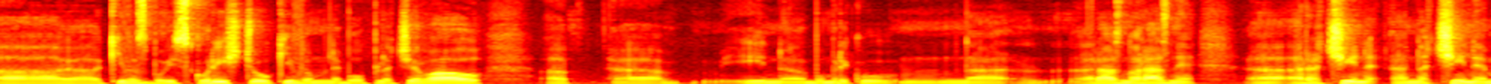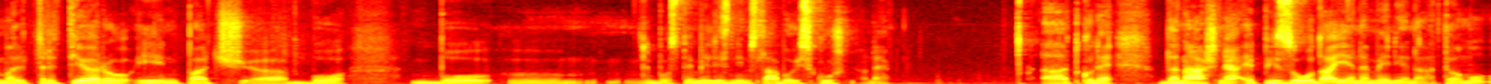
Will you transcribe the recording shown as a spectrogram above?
uh, ki vas bo izkoriščal, ki vam ne bo plačeval. Uh, in bom rekel, na razno razne račine, načine maltretiral, in pač bo, bo, boste imeli z njim slabo izkušnjo. Uh, tako da današnja epizoda je namenjena temu.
